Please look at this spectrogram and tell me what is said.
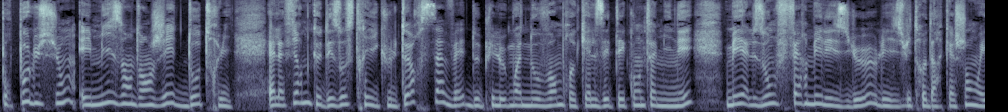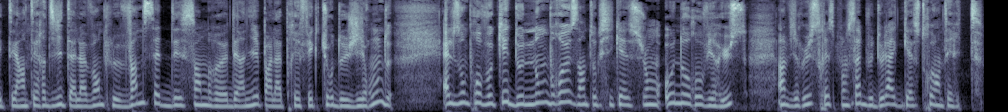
pour pollution et mise en danger d'autrui. Elle affirme que des ostréiculteurs savaient depuis le mois de novembre qu'elles étaient contaminées, mais elles ont fermé les yeux. Les huîtres d'Arcachon ont été interdites à la vente le 27 décembre dernier par la préfecture de Gironde. Elles ont provoqué de nombreuses intoxications au norovirus, un virus responsable de la gastroentérite.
